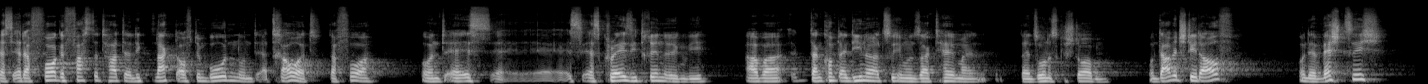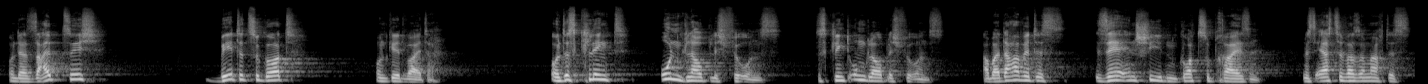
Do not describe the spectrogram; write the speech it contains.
dass er davor gefastet hat, er liegt nackt auf dem Boden und er trauert davor. Und er ist, er ist, er ist crazy drin irgendwie. Aber dann kommt ein Diener zu ihm und sagt, hey, mein, dein Sohn ist gestorben. Und David steht auf und er wäscht sich und er salbt sich, betet zu Gott und geht weiter. Und das klingt unglaublich für uns. Das klingt unglaublich für uns. Aber David ist sehr entschieden, Gott zu preisen. Und das Erste, was er macht, ist,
